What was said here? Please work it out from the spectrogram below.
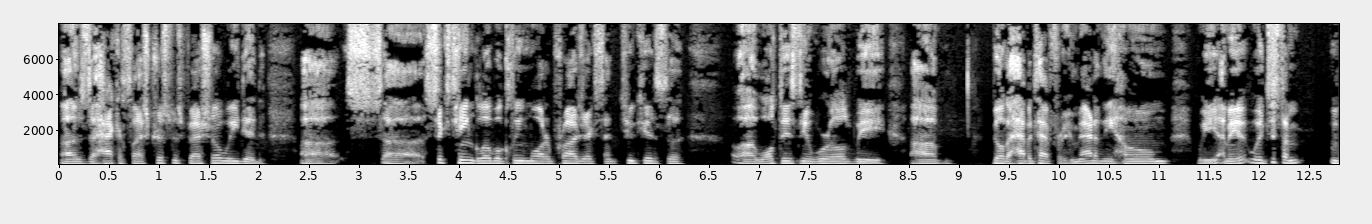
Uh, it was a hack and slash Christmas special. We did uh, uh, 16 global clean water projects, sent two kids to uh, Walt Disney World. We um, built a Habitat for Humanity home. We, I mean, we just we,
